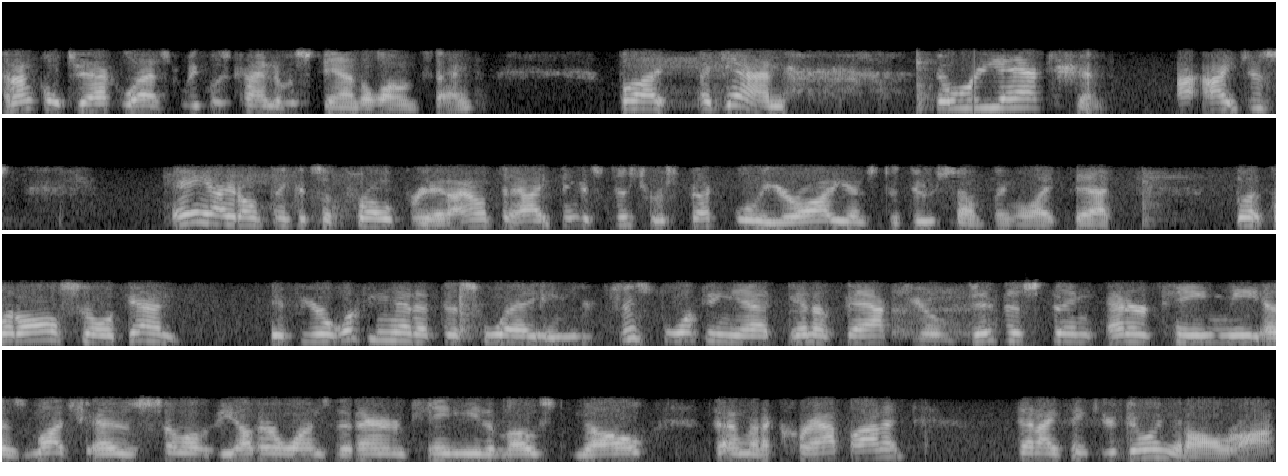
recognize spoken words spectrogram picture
And Uncle Jack last week was kind of a standalone thing. But again, the reaction, I, I just, a, I don't think it's appropriate. I don't think I think it's disrespectful to your audience to do something like that. But but also again, if you're looking at it this way and you're just looking at in a vacuum, did this thing entertain me as much as some of the other ones that entertain me the most? No, then I'm going to crap on it. Then I think you're doing it all wrong.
